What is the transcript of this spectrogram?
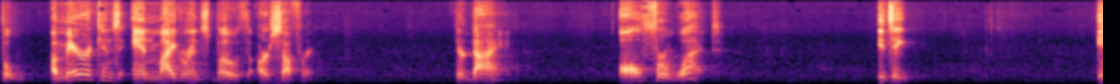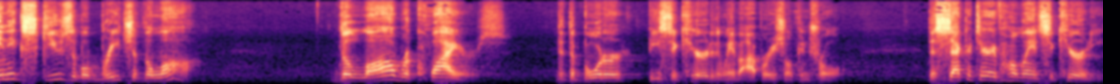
But Americans and migrants both are suffering. They're dying. All for what? It's a inexcusable breach of the law. The law requires that the border be secured and that we have operational control. The Secretary of Homeland Security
